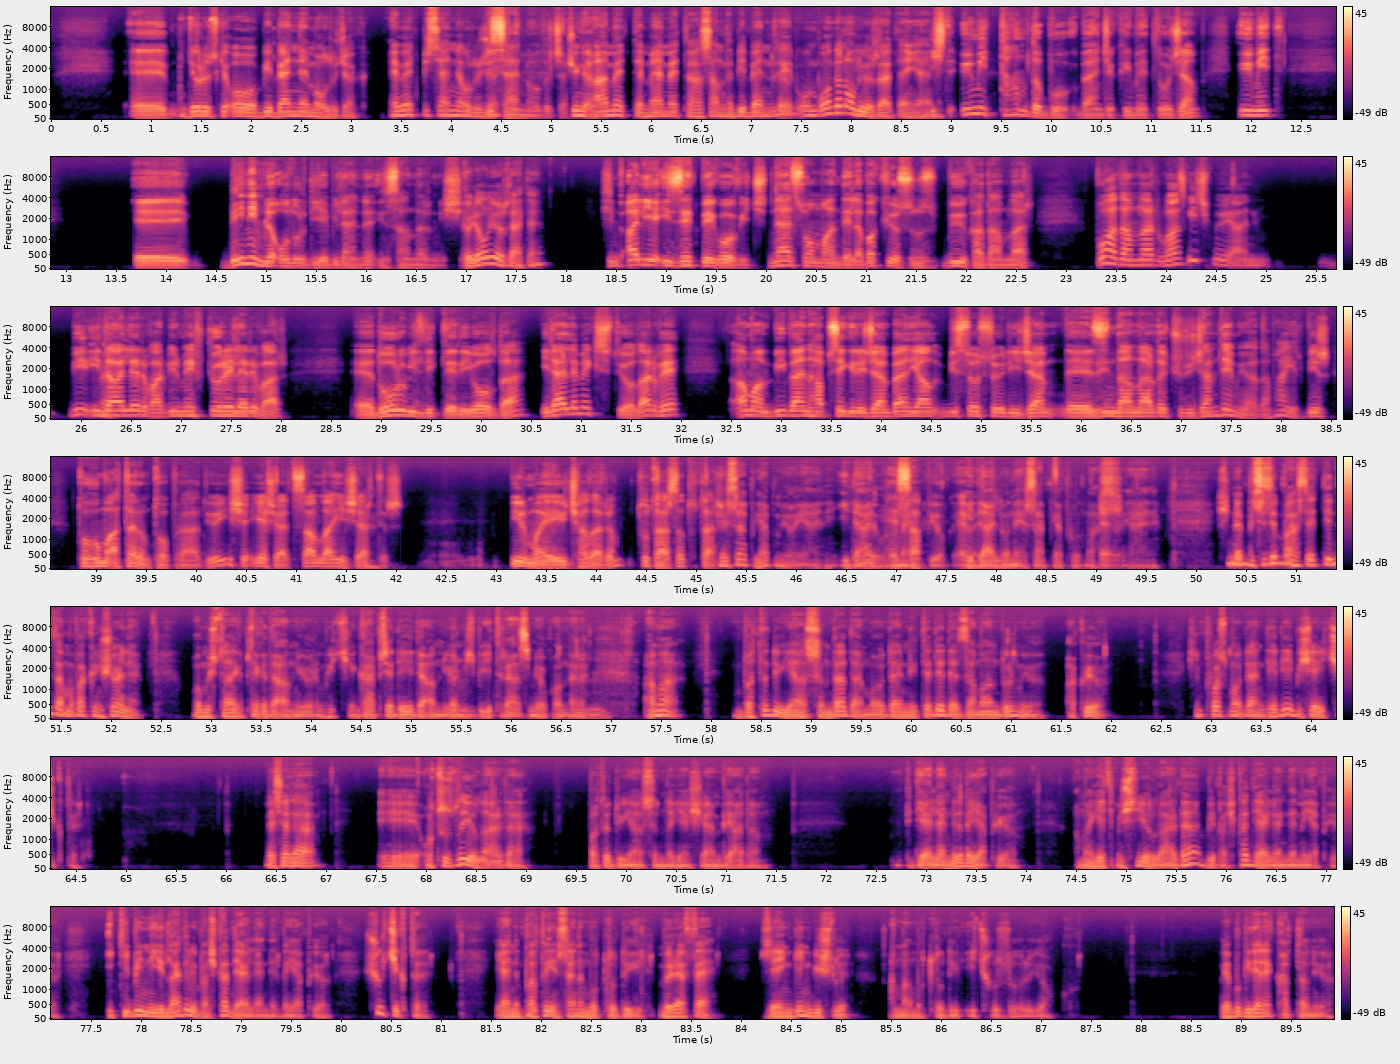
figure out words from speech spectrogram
E, Diyoruz ki o bir benle mi olacak? Evet bir sen ne olacak? Bir sen ne olacak? Çünkü evet. Ahmet de Mehmet de Hasan da bir ben de ondan oluyor zaten yani. İşte ümit tam da bu bence kıymetli hocam. Ümit e, benimle olur diyebilen insanların işi. Öyle oluyor zaten. Şimdi Aliye İzzet Begoviç, Nelson Mandela bakıyorsunuz büyük adamlar. Bu adamlar vazgeçmiyor yani. Bir idealleri evet. var, bir mefkureleri var. E, doğru bildikleri yolda ilerlemek istiyorlar ve aman bir ben hapse gireceğim, ben bir söz söyleyeceğim, e, zindanlarda çürüyeceğim demiyor adam. Hayır bir tohumu atarım toprağa diyor. Yaş yeşertirse Allah yeşertir. Bir mayayı çalarım, tutarsa tutar. Hesap yapmıyor yani. ideal olan. Hesap yok. Evet. İdeal ona hesap yapılmaz evet. yani. Şimdi sizin bahsettiğiniz ama bakın şöyle. O müstahripleri de anlıyorum. Hiç Gapsede'yi de anlıyorum. Hı. Hiçbir itirazım yok onlara. Hı. Ama Batı dünyasında da modernitede de zaman durmuyor. Akıyor. Şimdi postmodernite diye bir şey çıktı. Mesela e, 30'lu yıllarda Batı dünyasında yaşayan bir adam bir değerlendirme yapıyor. Ama 70'li yıllarda bir başka değerlendirme yapıyor. 2000'li yıllarda bir başka değerlendirme yapıyor. Şu çıktı. Yani Batı insanı mutlu değil. Müreffeh, zengin, güçlü ama mutlu değil. İç huzuru yok. Ve bu giderek katlanıyor.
